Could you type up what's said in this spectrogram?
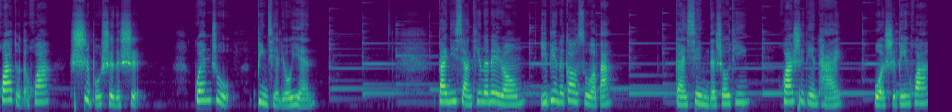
花朵的花是不是的是”，关注并且留言，把你想听的内容一并的告诉我吧。感谢你的收听，花式电台，我是冰花。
